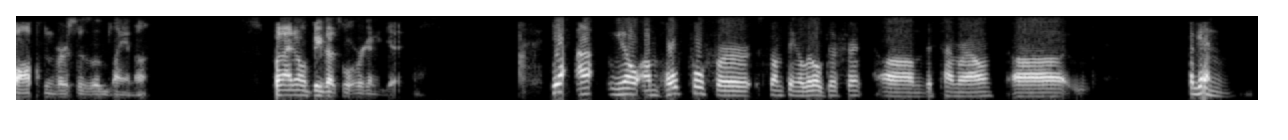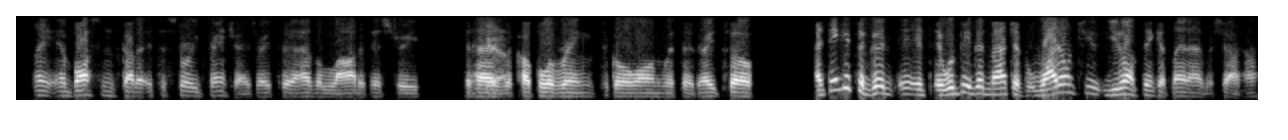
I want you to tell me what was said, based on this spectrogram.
Boston versus Atlanta but I don't think that's what we're going to get. Yeah, uh, you know, I'm hopeful for something a little different um, this time around. Uh, again, I, Boston's got a it's a storied franchise, right? So it has a lot of history. It has yeah. a couple of rings to go along with it, right? So I think it's a good it it would be a good matchup. Why don't you you don't think Atlanta has a shot, huh?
